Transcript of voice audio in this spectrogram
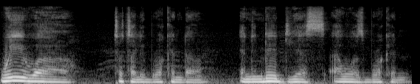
We were totally broken down. And indeed, yes, I was broken.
